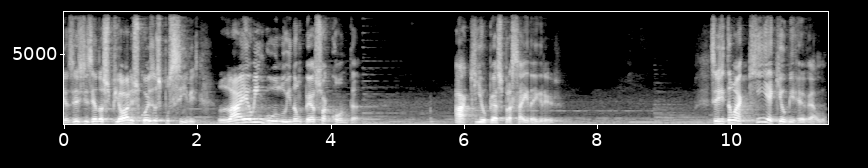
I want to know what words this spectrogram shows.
E às vezes dizendo as piores coisas possíveis. Lá eu engulo e não peço a conta. Aqui eu peço para sair da igreja. Ou seja, então aqui é que eu me revelo.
